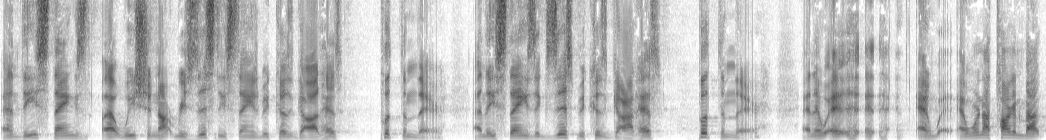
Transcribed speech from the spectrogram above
And these things uh, we should not resist these things because God has put them there. And these things exist because God has put them there and, it, and, and we're not talking about,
